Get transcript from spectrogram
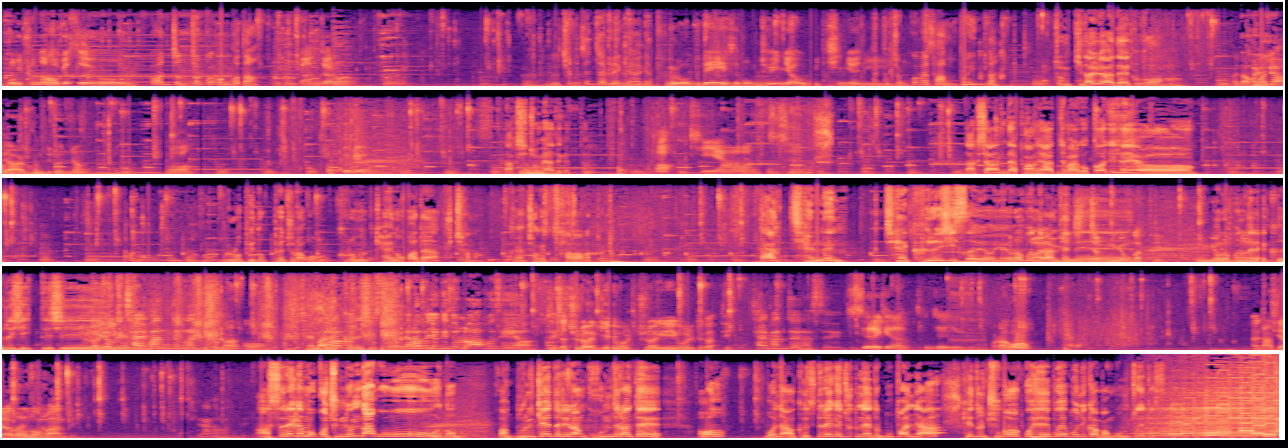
먹이 존나 어? 먹였어요. 완전 조그만 거다. 야, 안 자라. 이거 촉진제 먹여야겠다. 왜 원데이에서 멈춰있냐고 미친년이. 너무 조그매서 안 보인다. 좀 기다려야 돼 그거 어. 아, 나쁜아 걸려. 내알 건드렸냐? 어? 갑돌이야. 낚시 좀 해야 되겠다 아 귀여워. 되나? 낚시하는데 방해하지 말고 꺼지세요 까먹는다고? 물 높이 높여주라고? 그러면 개노가다야 귀찮아 그냥 저기서 살아라 그래 딱 쟤는 제 그릇이 있어요 와, 여기 여러분들한테는 진짜 공룡 같아 여러분들의 그릇이 있듯이 여기 잘 뭐- 만들어놨지 어. 제만의 여러분, 그릇이 있어요. 여러분 여기 놀러 와 보세요. 저희 진짜 주라기 월 주라기 월드 같아. 잘 만들어놨어요 여기. 쓰레기나 여기. 뭐라고? 아니 나한테 티라노 뭐라 넣으면 안돼. 티라노 안 돼. 아 쓰레기 먹고 죽는다고! 너 막 물개들이랑 곰들한테 어? 뭐냐 그 쓰레기 주는 애들 못 봤냐? 걔들 죽어갖고 해부해 보니까 막 몸속에 다 쓰레기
